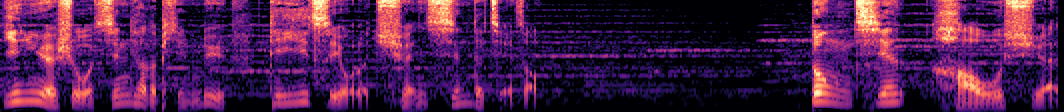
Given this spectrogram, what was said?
音乐是我心跳的频率，第一次有了全新的节奏。动迁毫无悬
